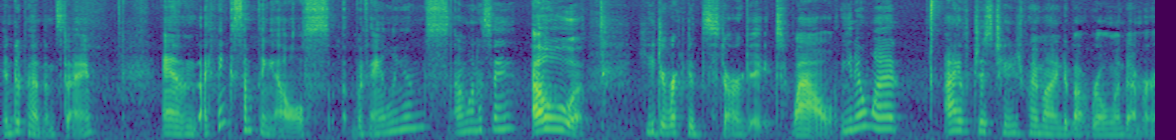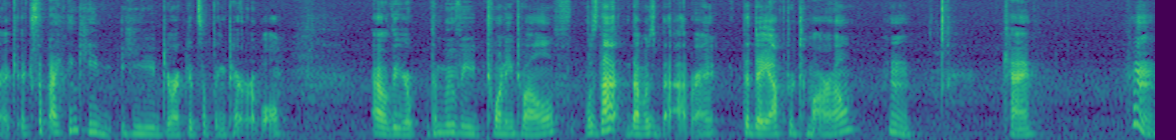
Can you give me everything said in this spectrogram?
Independence Day, and I think something else with aliens. I want to say. Oh, he directed Stargate. Wow. You know what? I've just changed my mind about Roland Emmerich. Except I think he he directed something terrible. Oh, the the movie 2012 was that that was bad, right? The day after tomorrow. Hmm. Okay. Hmm.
